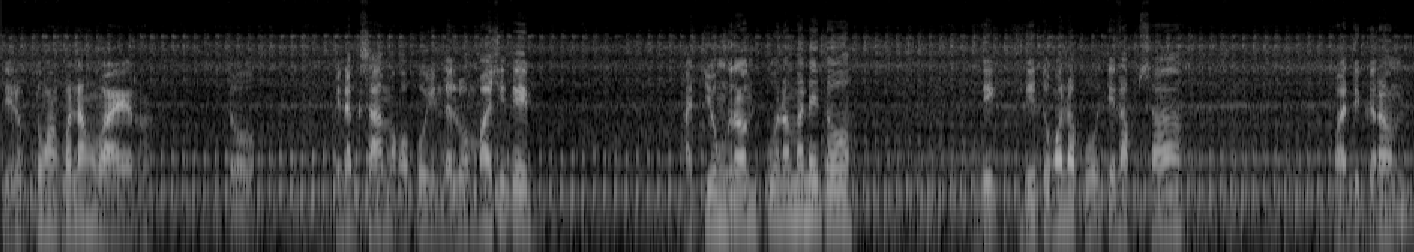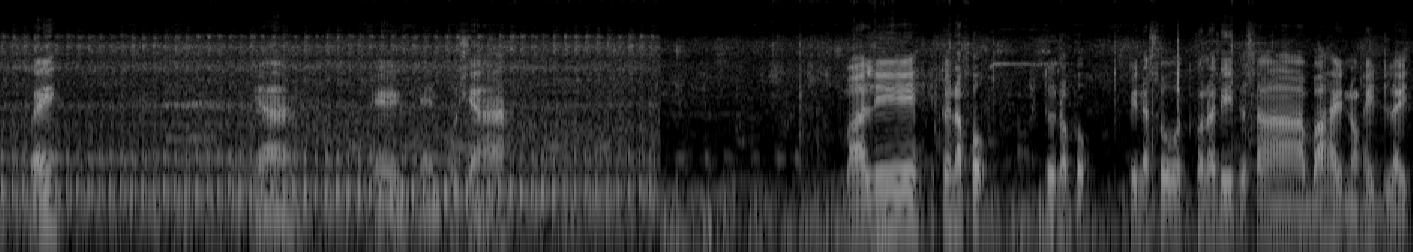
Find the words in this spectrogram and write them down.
Dinugtungan ko ng wire. Ito. Pinagsama ko po yung dalawang positive at yung ground po naman ito, di, dito ko na po tinap sa body ground. Okay? Yan. Okay, yan po siya. Bali, ito na po. Ito na po. Pinasuot ko na dito sa bahay ng headlight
